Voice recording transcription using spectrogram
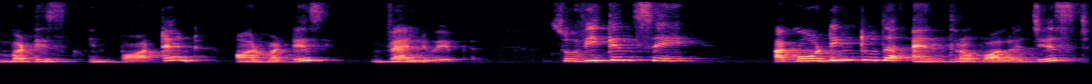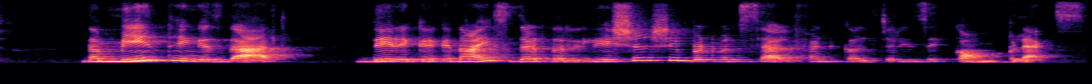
what is important or what is valuable. So we can say according to the anthropologist the main thing is that they recognize that the relationship between self and culture is a complex.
